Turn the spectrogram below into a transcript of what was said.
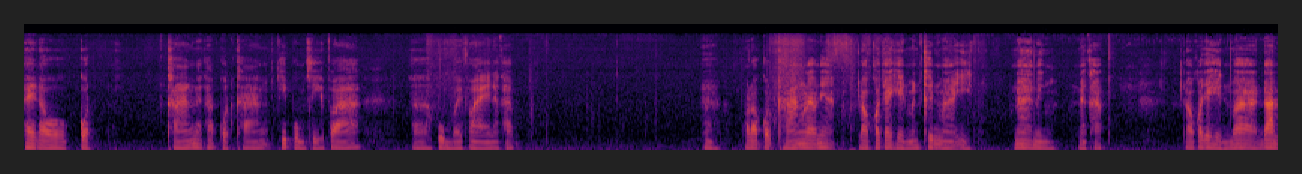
ให้เรากด ค้างนะครับ กดค้างที่ปุ่มสีฟ้าปุ่ม Wi-Fi นะครับอพอเรากดค้างแล้วเนี่ย เราก็จะเห็นมันขึ้นมาอีกหน้าหนึ่งนะครับ เราก็จะเห็นว่าด้าน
